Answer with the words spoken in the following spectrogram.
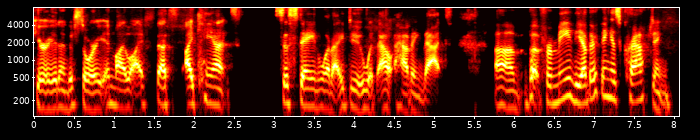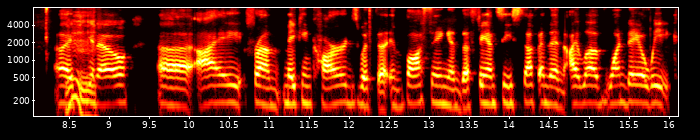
period end of story in my life. That's i can't sustain what i do without having that. Um, but for me the other thing is crafting. Like Hmm. you know uh, I from making cards with the embossing and the fancy stuff, and then I love one day a week.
